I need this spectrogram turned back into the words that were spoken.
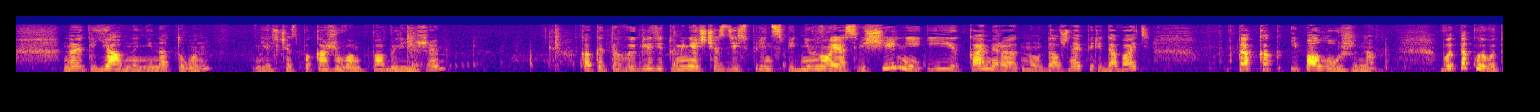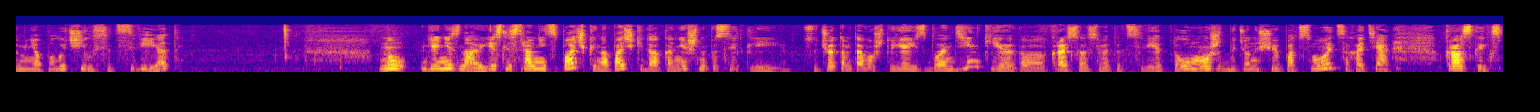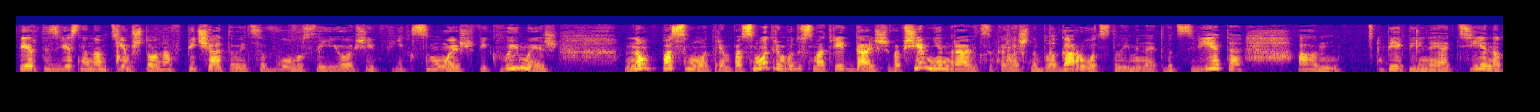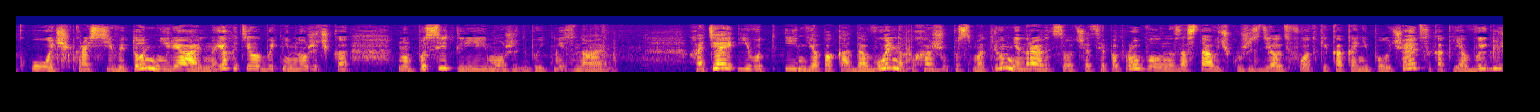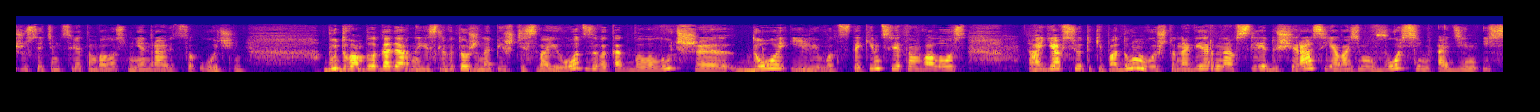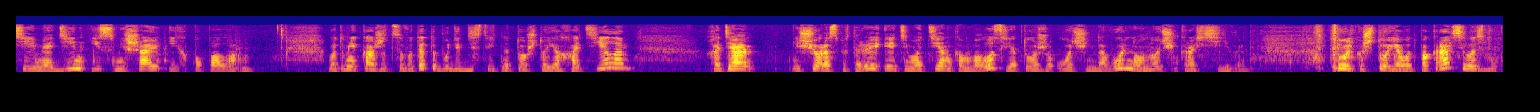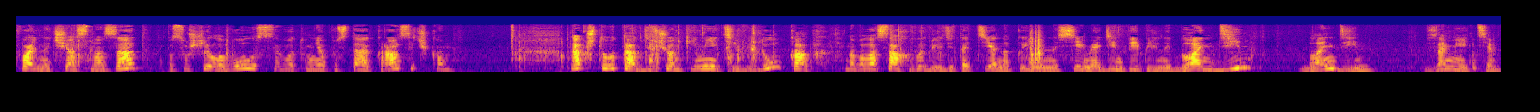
но это явно не на тон. Я сейчас покажу вам поближе, как это выглядит. У меня сейчас здесь, в принципе, дневное освещение, и камера ну, должна передавать так, как и положено. Вот такой вот у меня получился цвет. Ну, я не знаю, если сравнить с пачкой, на пачке, да, конечно, посветлее. С учетом того, что я из блондинки э, красилась в этот цвет, то, может быть, он еще и подсмоется, хотя краска «Эксперт» известна нам тем, что она впечатывается в волосы, ее вообще фиг смоешь, фиг вымоешь. Но посмотрим, посмотрим, буду смотреть дальше. Вообще мне нравится, конечно, благородство именно этого цвета. Пепельный оттенок, очень красивый тон, нереально. Но я хотела быть немножечко, ну, посветлее, может быть, не знаю. Хотя и вот им я пока довольна, похожу, посмотрю. Мне нравится, вот сейчас я попробовала на заставочку уже сделать фотки, как они получаются, как я выгляжу с этим цветом волос. Мне нравится очень. Буду вам благодарна, если вы тоже напишите свои отзывы, как было лучше до или вот с таким цветом волос. А я все-таки подумываю, что, наверное, в следующий раз я возьму 8,1 и 7,1 и смешаю их пополам. Вот мне кажется, вот это будет действительно то, что я хотела. Хотя, еще раз повторю, этим оттенком волос я тоже очень довольна, он очень красивый. Только что я вот покрасилась буквально час назад посушила волосы. Вот у меня пустая красочка. Так что вот так, девчонки, имейте в виду, как на волосах выглядит оттенок именно 7.1 пепельный блондин. Блондин, заметьте.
